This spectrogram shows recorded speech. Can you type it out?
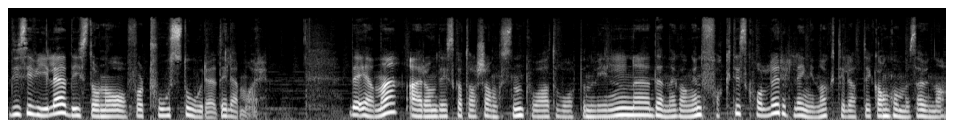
De sivile de står nå overfor to store dilemmaer. Det ene er om de skal ta sjansen på at våpenhvilen denne gangen faktisk holder lenge nok til at de kan komme seg unna.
